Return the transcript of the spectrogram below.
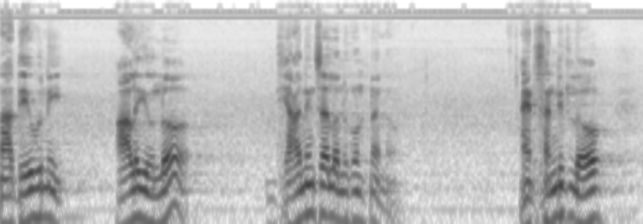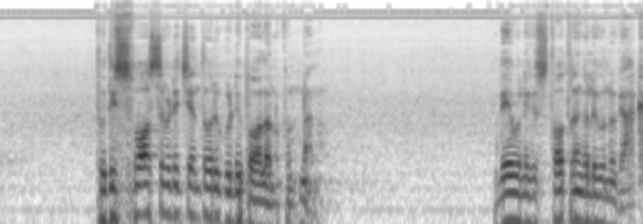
నా దేవుని ఆలయంలో ధ్యానించాలనుకుంటున్నాను. ఆయన సన్నిధిలో తుది శ్వాస విడిచేంత వరకు ఉండిపోవాలనుకుంటున్నాను. దేవునికి స్తోత్రం కలుగును గాక.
